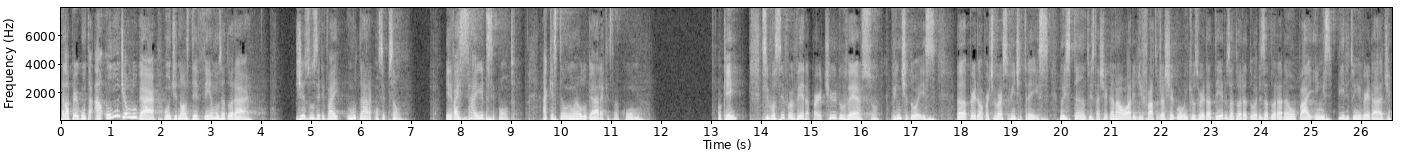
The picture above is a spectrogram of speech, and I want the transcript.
ela pergunta aonde é o lugar onde nós devemos adorar. Jesus ele vai mudar a concepção. Ele vai sair desse ponto. A questão não é o lugar, a questão é como. OK? Se você for ver a partir do verso 22, Uh, perdão, a partir do verso 23. No entanto, está chegando a hora, e de fato já chegou, em que os verdadeiros adoradores adorarão o Pai em espírito e em verdade.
